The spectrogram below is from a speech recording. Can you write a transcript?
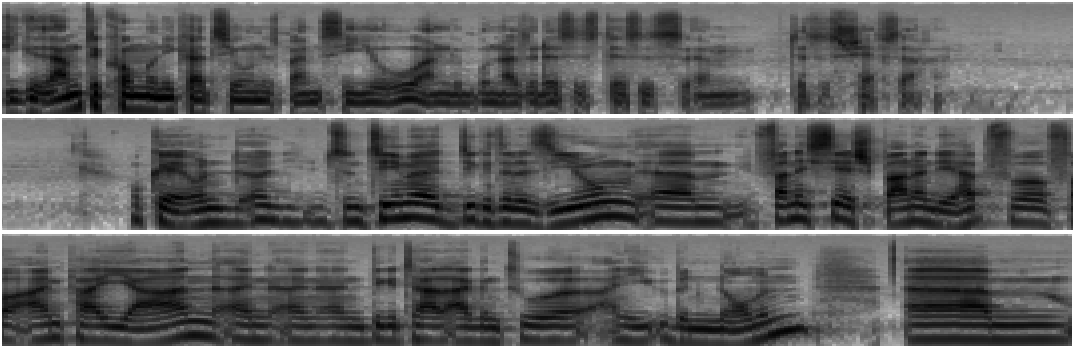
die gesamte Kommunikation ist beim CEO angebunden. Also das ist, das ist, ähm, das ist Chefsache. Okay, und, zum Thema Digitalisierung ähm, fand ich sehr spannend. Ihr habt vor, vor ein paar Jahren ein, ein, eine Digitalagentur eigentlich übernommen. Ähm,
